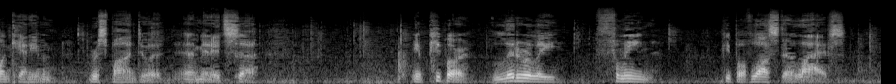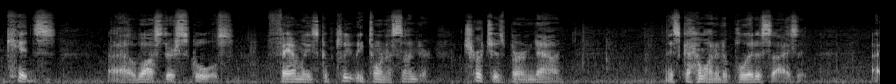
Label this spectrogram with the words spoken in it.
one can't even respond to it. I mean, it's uh, you know, people are literally fleeing. People have lost their lives. Kids uh, lost their schools. Families completely torn asunder. Churches burned down. This guy wanted to politicize it. I,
